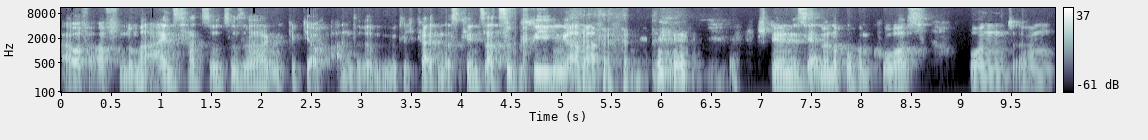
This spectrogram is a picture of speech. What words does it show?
auf, auf Nummer eins hat sozusagen. Es gibt ja auch andere Möglichkeiten, das Kind satt zu kriegen, aber Stillen ist ja immer noch hoch im Kurs. Und ähm,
